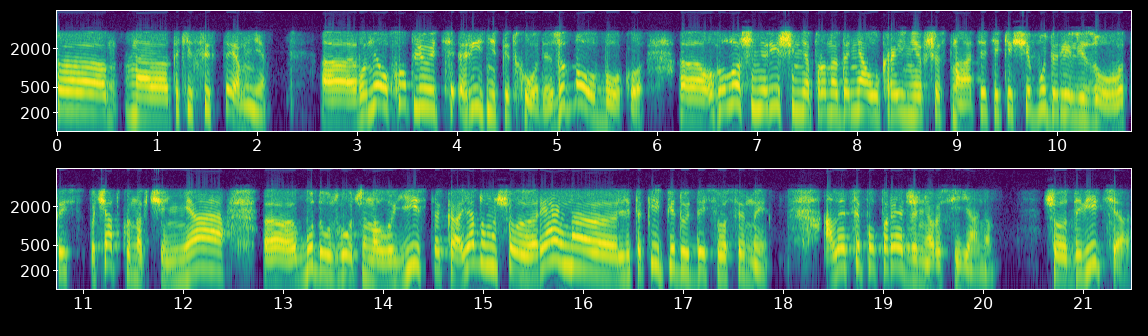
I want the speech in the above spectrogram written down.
е, е, такі системні. Вони охоплюють різні підходи. З одного боку, оголошення рішення про надання Україні F-16, яке ще буде реалізовуватись. Спочатку навчання, буде узгоджена логістика. Я думаю, що реально літаки підуть десь восени. Але це попередження росіянам, що дивіться.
